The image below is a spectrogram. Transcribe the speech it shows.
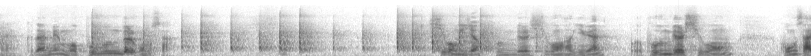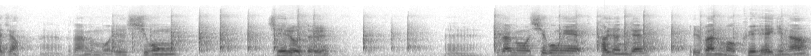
네, 그 다음에 뭐 부분별 공사. 시공이죠. 부분별 시공하기 위한 뭐 부분별 시공 공사죠. 네, 그 다음에 뭐 시공 재료들. 네, 그 다음에 뭐 시공에 관련된 일반 뭐 계획이나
